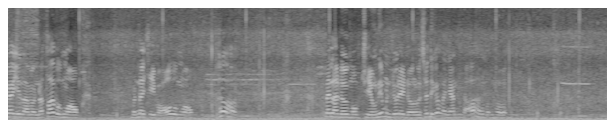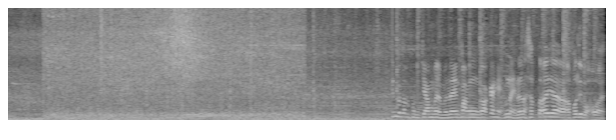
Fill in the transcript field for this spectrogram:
Ok vậy là mình đã tới quận 1 Mình đang chạy bộ quận 1 Đây là đường một chiều, nếu mình vô đây đường mình sẽ đi rất là nhanh, đỡ hơn bình thường. Chín mươi phần trăm rồi, mình đang băng qua cái hẻm này nữa là sắp tới ờ, phố đi bộ rồi.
